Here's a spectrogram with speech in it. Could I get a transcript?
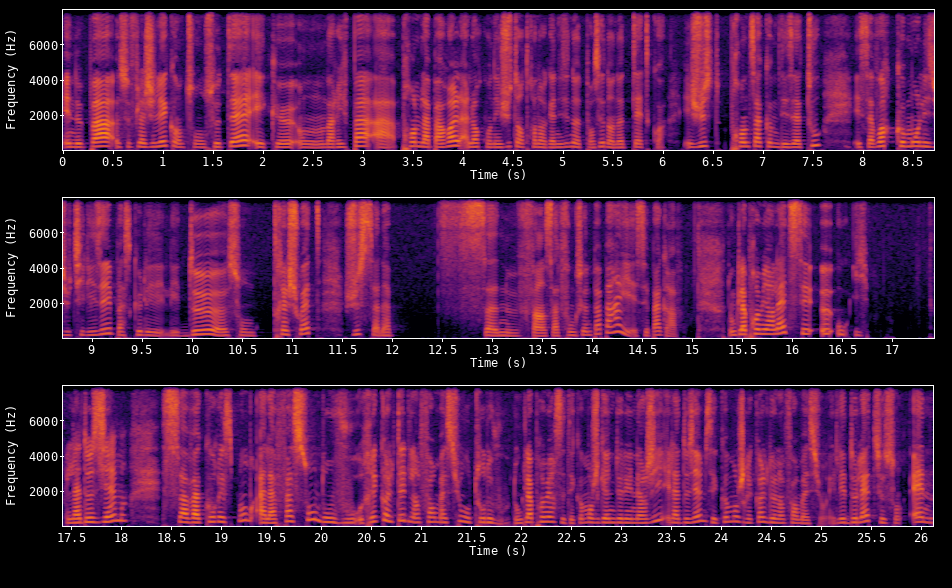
Et ne pas se flageller quand on se tait et qu'on n'arrive pas à prendre la parole alors qu'on est juste en train d'organiser notre pensée dans notre tête, quoi. Et juste prendre ça comme des atouts et savoir comment les utiliser parce que les, deux euh, sont très chouettes, juste ça n'a ça ne enfin ça fonctionne pas pareil et c'est pas grave. Donc la première lettre c'est E ou I. La deuxième, ça va correspondre à la façon dont vous récoltez de l'information autour de vous. Donc la première, c'était comment je gagne de l'énergie, et la deuxième, c'est comment je récolte de l'information. Et les deux lettres, ce sont N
